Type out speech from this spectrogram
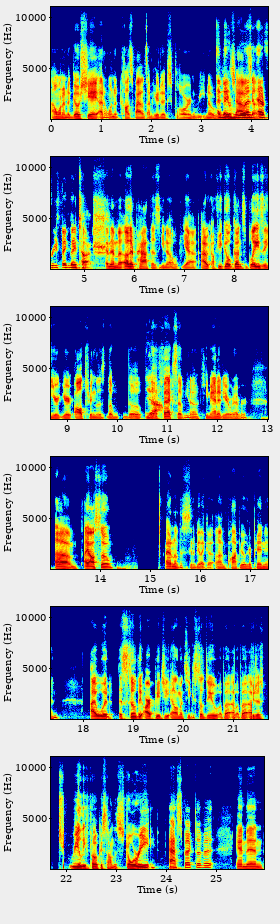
I want to negotiate. I don't want to cause violence. I'm here to explore and you know. And they ruin everything they touch. And then the other path is, you know, yeah. If you go guns blazing, you're you're altering the the the, yeah. the effects of you know humanity or whatever. Um, I also, I don't know if this is gonna be like an unpopular opinion. I would it's still the RPG elements you can still do, but but you just really focused on the story aspect of it, and then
